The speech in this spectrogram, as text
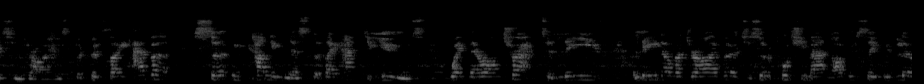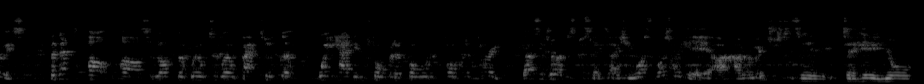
racing drivers because they have a certain cunningness that they have to use when they're on track to leave, lean on a driver to sort of push him out, like we've seen with Lewis. But that's part and parcel of the wheel-to-wheel battles that we had in Formula 4 and Formula Three. That's a driver's perspective. Actually, whilst, whilst we're here, I, I'm interested to, to hear your.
